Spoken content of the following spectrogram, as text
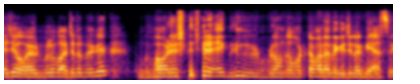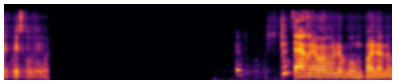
এই যে অয়নগুলো বাচ্চাটা থেকে ঘরের সাথে একদিন লঙ্কা মটকা ফাটা দেখেছিল গ্যাসে। এখন আবার মনে বোম ফাটানো।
